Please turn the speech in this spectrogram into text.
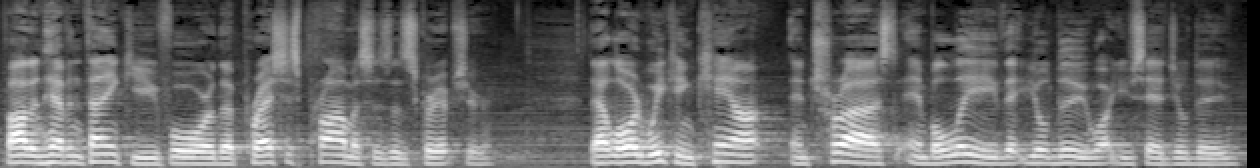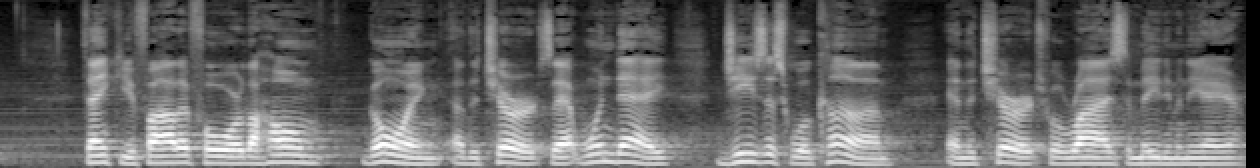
Father in heaven, thank you for the precious promises of Scripture. That, Lord, we can count and trust and believe that you'll do what you said you'll do. Thank you, Father, for the home going of the church, that one day Jesus will come and the church will rise to meet him in the air.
